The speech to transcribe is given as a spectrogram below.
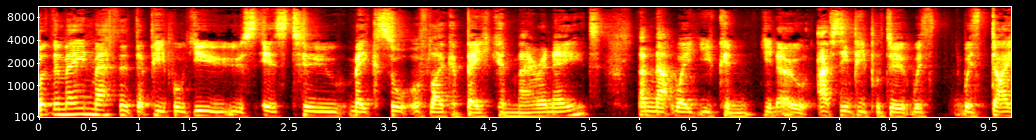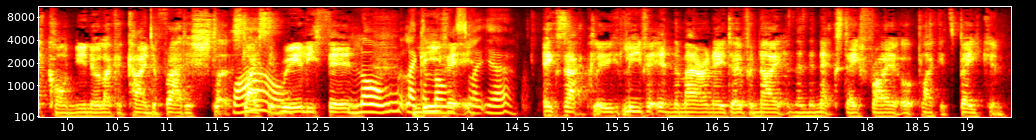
But the main method that people use is to make sort of like a bacon marinade, and that way you can, you know, I've seen people do it with with daikon, you know, like a kind of radish, slice it really thin, long, like a long slice, yeah. Exactly. Leave it in the marinade overnight and then the next day fry it up like it's bacon.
